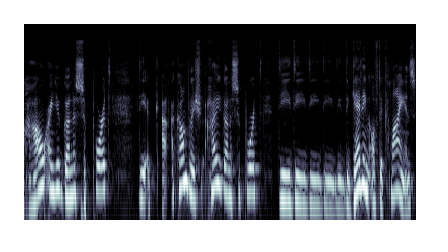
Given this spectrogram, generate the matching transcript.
how are you going to support the uh, accomplish? How are you going to support the, the, the, the, the, the getting of the clients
